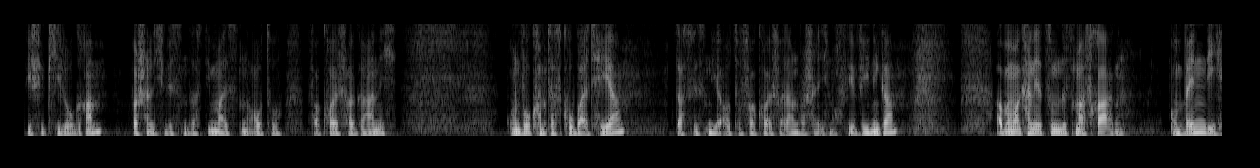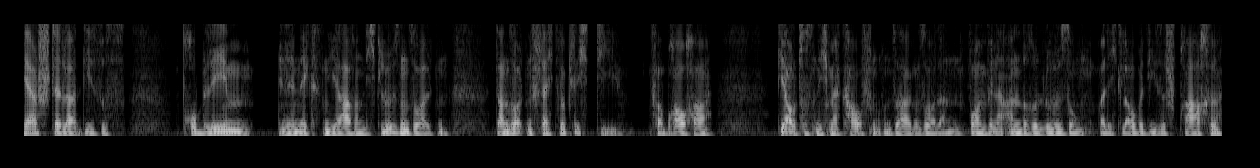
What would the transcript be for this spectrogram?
Wie viel Kilogramm? Wahrscheinlich wissen das die meisten Autoverkäufer gar nicht. Und wo kommt das Kobalt her? Das wissen die Autoverkäufer dann wahrscheinlich noch viel weniger. Aber man kann jetzt zumindest mal fragen. Und wenn die Hersteller dieses Problem in den nächsten Jahren nicht lösen sollten, dann sollten vielleicht wirklich die Verbraucher die Autos nicht mehr kaufen und sagen, so, dann wollen wir eine andere Lösung, weil ich glaube, diese Sprache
